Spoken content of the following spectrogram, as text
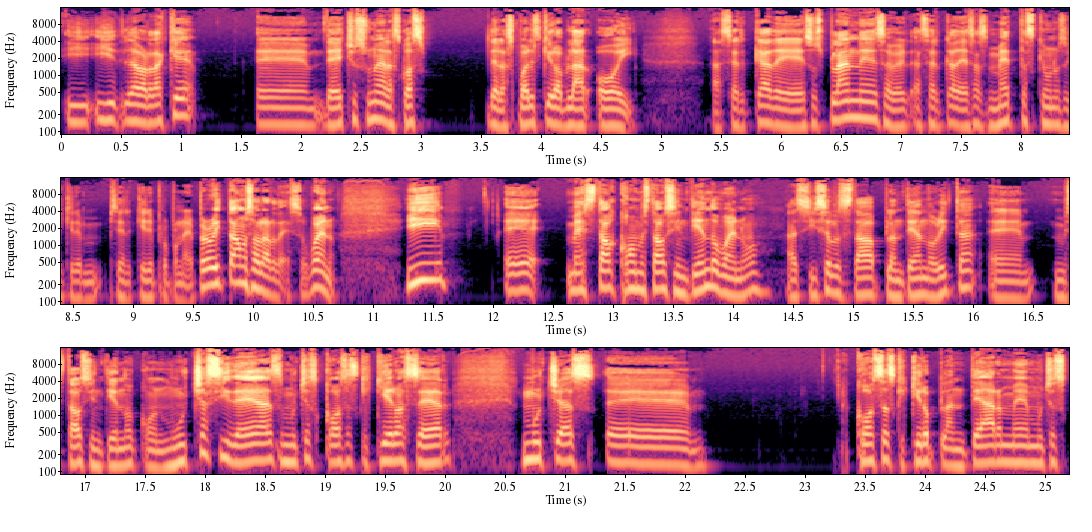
Y, la verdad que, eh, de hecho, es una de las cosas de las cuales quiero hablar hoy acerca de esos planes, acerca de esas metas que uno se quiere, se quiere proponer. Pero ahorita vamos a hablar de eso. Bueno, y me he estado, ¿cómo me he estado sintiendo? Bueno, así se los estaba planteando ahorita. Eh, me he estado sintiendo con muchas ideas, muchas cosas que quiero hacer, muchas eh, cosas que quiero plantearme, muchas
